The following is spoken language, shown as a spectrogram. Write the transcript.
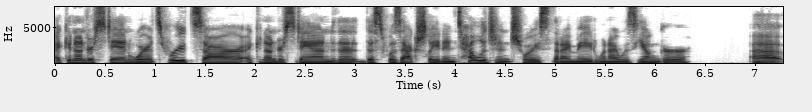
I can understand where its roots are. I can understand that this was actually an intelligent choice that I made when I was younger. Uh,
